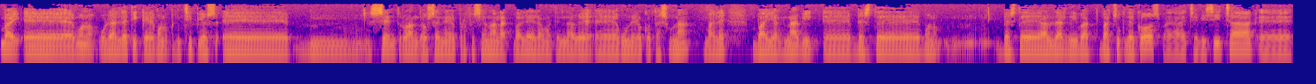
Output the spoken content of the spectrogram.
Bai, e, bueno, gure aldetik, e, bueno, principios e, mm, zentroan dauzen e, profesionalak, bale, eramaten dabe egunerokotasuna, bale, baiak nabik e, beste, bueno, beste alderdi bat batzuk dekoz, ba, etxe bizitzak, e,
